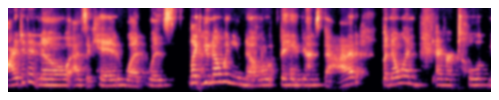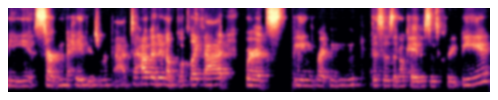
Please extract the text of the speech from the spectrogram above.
I didn't know as a kid what was like, you know, when you know behavior is bad, but no one ever told me certain behaviors were bad. To have it in a book like that, where it's being written, this isn't okay, this is creepy.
